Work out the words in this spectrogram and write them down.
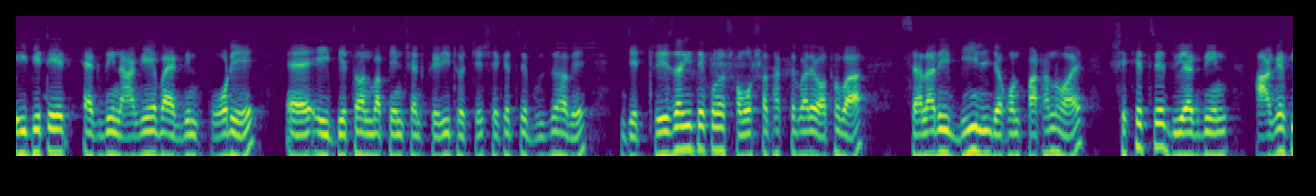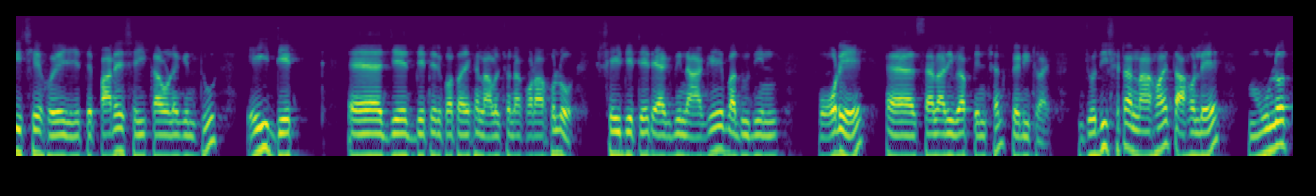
এই ডেটের একদিন আগে বা একদিন পরে এই বেতন বা পেনশন ক্রেডিট হচ্ছে। সেক্ষেত্রে বুঝতে হবে যে ট্রেজারিতে কোনো সমস্যা থাকতে পারে অথবা স্যালারি বিল যখন পাঠানো হয়, সেক্ষেত্রে দু একদিন আগে পিছিয়ে হয়ে যেতে পারে। সেই কারণে কিন্তু এই ডেট যে ডেটের কথা এখানে আলোচনা করা হলো, সেই ডেটের একদিন আগে বা দুদিন পরে স্যালারি বা পেনশন ক্রেডিট হয়। যদি সেটা না হয়, তাহলে মূলত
